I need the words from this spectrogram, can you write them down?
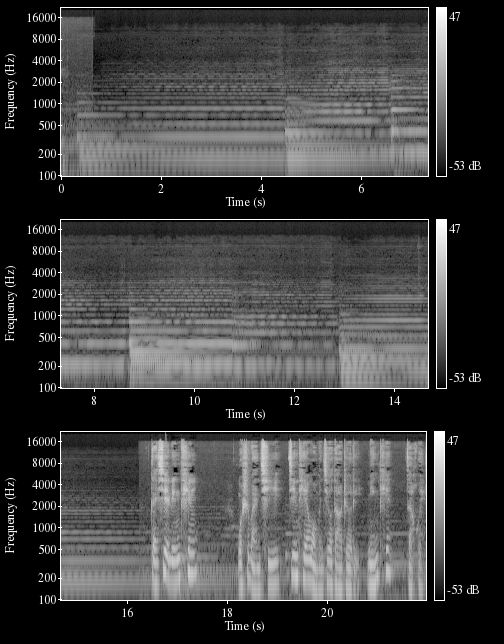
感谢聆听。我是晚琪，今天我们就到这里，明天再会。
